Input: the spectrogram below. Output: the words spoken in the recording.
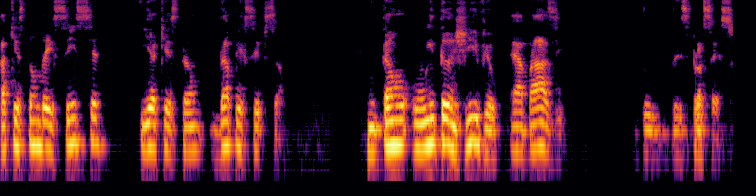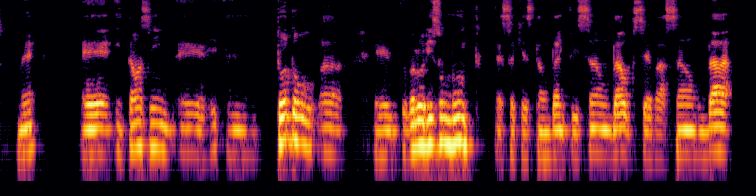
a questão da essência e a questão da percepção. Então, o intangível é a base do, desse processo, né? É, então, assim, é, é todo uh, é, eu valorizo muito essa questão da intuição, da observação, da,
